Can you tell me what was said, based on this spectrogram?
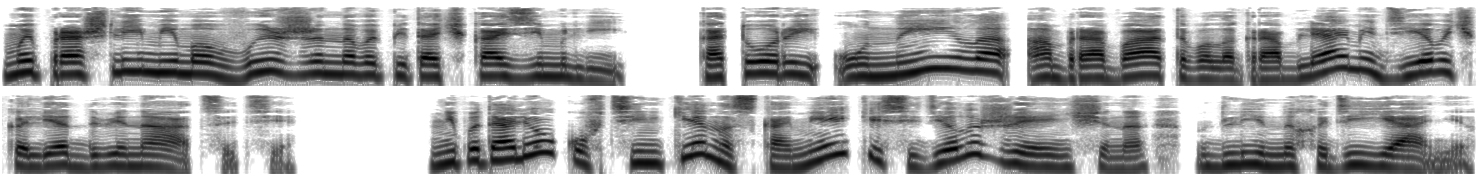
Мы прошли мимо выжженного пятачка земли, который уныло обрабатывала граблями девочка лет двенадцати. Неподалеку в теньке на скамейке сидела женщина в длинных одеяниях,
